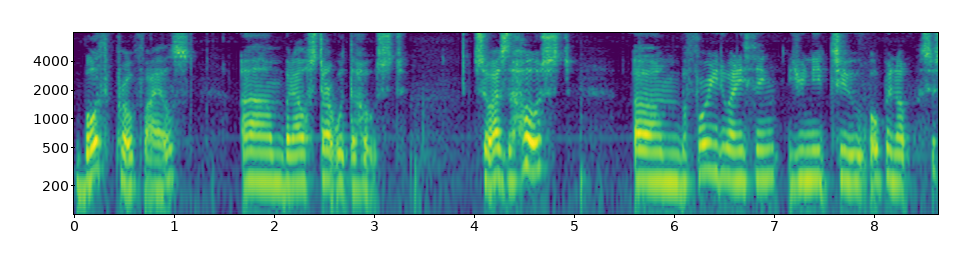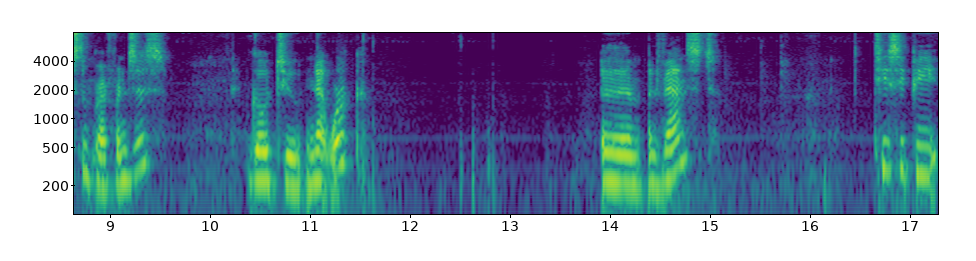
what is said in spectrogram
both profiles, um, but I'll start with the host. So as the host, um, before you do anything, you need to open up System Preferences, go to Network, um, Advanced, TCP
